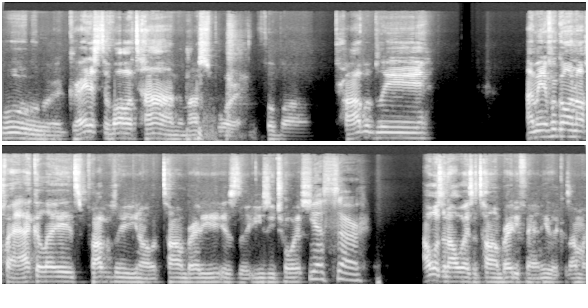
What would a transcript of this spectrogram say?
Ooh, greatest of all time in my sport, football. Probably, I mean, if we're going off of accolades, probably, you know, Tom Brady is the easy choice. Yes, sir. I wasn't always a Tom Brady fan either because I'm a,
